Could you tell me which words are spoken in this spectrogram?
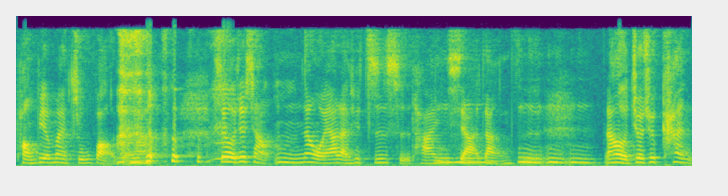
旁边卖珠宝的，所以我就想，嗯，那我要来去支持他一下这样子。嗯嗯嗯，嗯。然后我就去看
